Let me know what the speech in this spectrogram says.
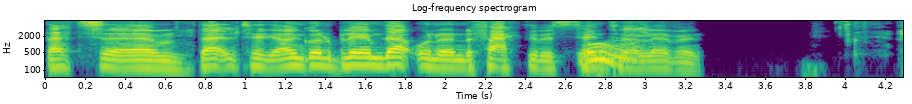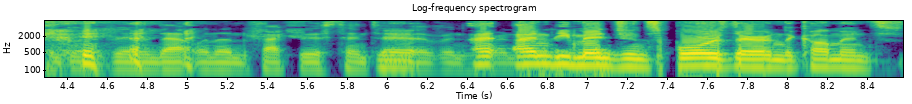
That's um that'll tell you. I'm gonna blame that one on the fact that it's 10 to 11. I'm gonna blame that one on the fact that it's 10 to Yeah. 11. A- here now. Andy mentioned Spurs there in the comments.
